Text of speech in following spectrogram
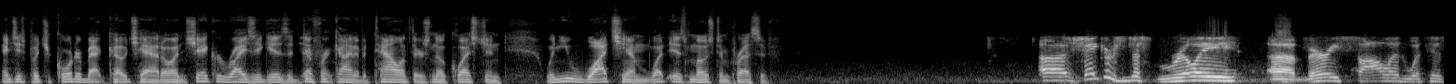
and just put your quarterback coach hat on, Shaker Reisig is a yep. different kind of a talent, there's no question. When you watch him, what is most impressive? Uh, Shaker's just really uh, very solid with his,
